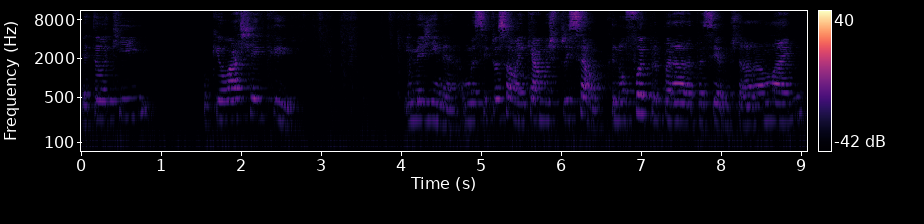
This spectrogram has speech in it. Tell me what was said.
Então aqui o que eu acho é que imagina uma situação em que há uma exposição que não foi preparada para ser mostrada online,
